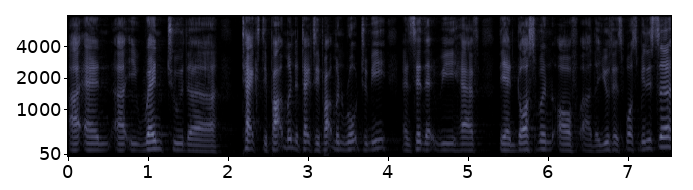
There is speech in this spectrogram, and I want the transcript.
uh, and uh, it went to the tax department. The tax department wrote to me and said that we have the endorsement of uh, the youth and sports minister,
